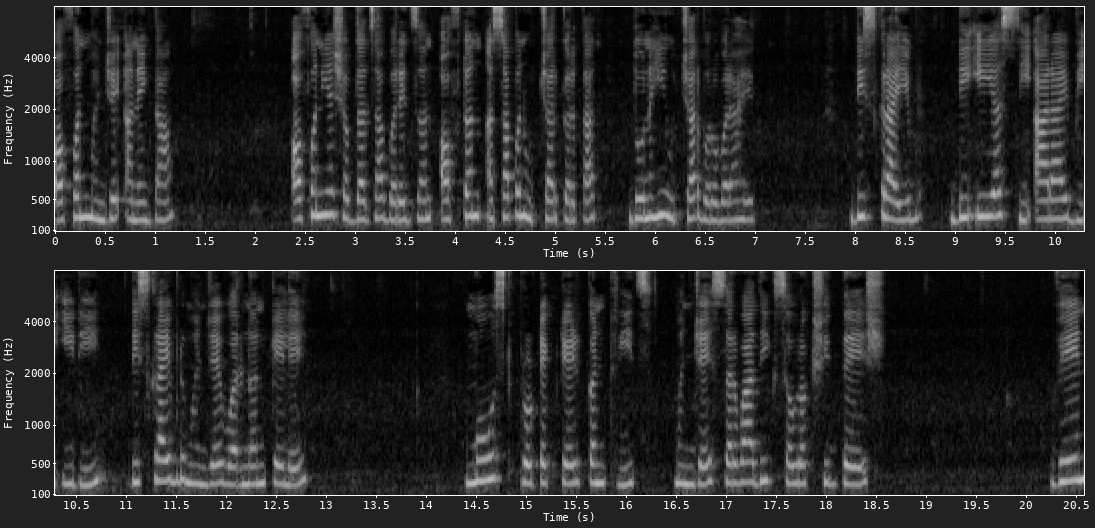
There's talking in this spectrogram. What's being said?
often म्हणजे अनेकदा ऑफन या शब्दाचा बरेच जण ऑफ्टन असा पण उच्चार करतात दोनही उच्चार बरोबर आहेत. Described D E S C R I B E D described म्हणजे वर्णन केले. मोस्ट प्रोटेक्टेड कंट्रीज म्हणजे सर्वाधिक संरक्षित देश. When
